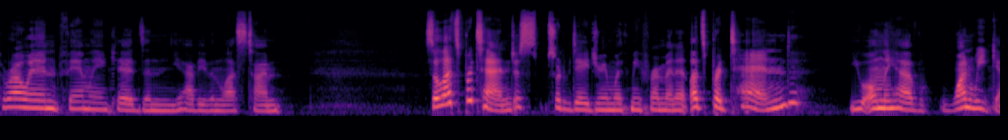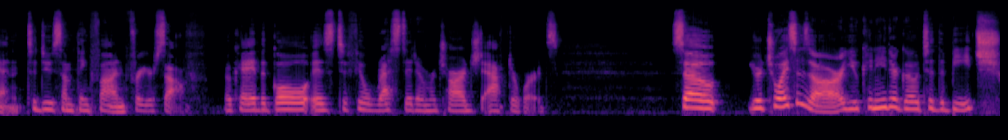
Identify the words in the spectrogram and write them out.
throw in family and kids, and you have even less time so let's pretend, just sort of daydream with me for a minute. Let's pretend you only have one weekend to do something fun for yourself. Okay, the goal is to feel rested and recharged afterwards. So your choices are you can either go to the beach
